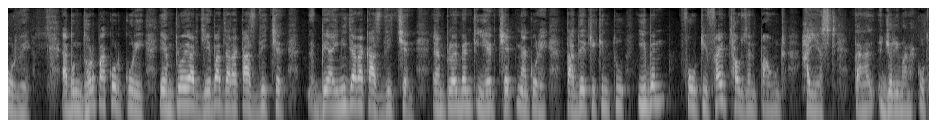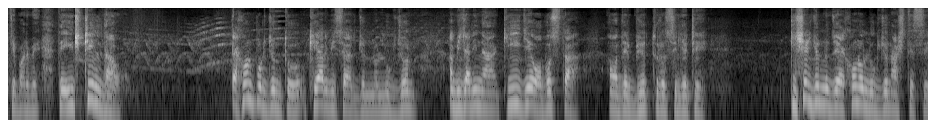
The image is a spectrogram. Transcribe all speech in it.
করবে এবং ধরপাকড় করে এমপ্লয়ার যে বা যারা কাজ দিচ্ছেন, বেআইনি যারা কাজ দিচ্ছেন এমপ্লয়মেন্ট ইয়ের চেক না করে, তাদেরকে কিন্তু even forty five thousand pound highest তারা জরিমানা করতে পারবে। তো এই স্টিল দাও এখন পর্যন্ত কেয়ার ভিসার জন্য লোকজন, আমি জানি না কি যে অবস্থা আমাদের বৃহত্তর সিলেটে কিসের জন্য যে এখনও লোকজন আসতেছে?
